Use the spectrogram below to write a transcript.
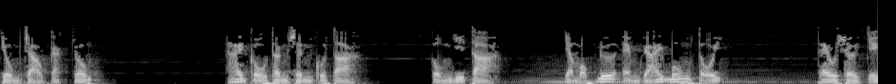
chôn trào cắt trốn Hai cụ thân sinh của ta, Cùng với ta, Và một đứa em gái 4 tuổi. Theo sự chỉ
